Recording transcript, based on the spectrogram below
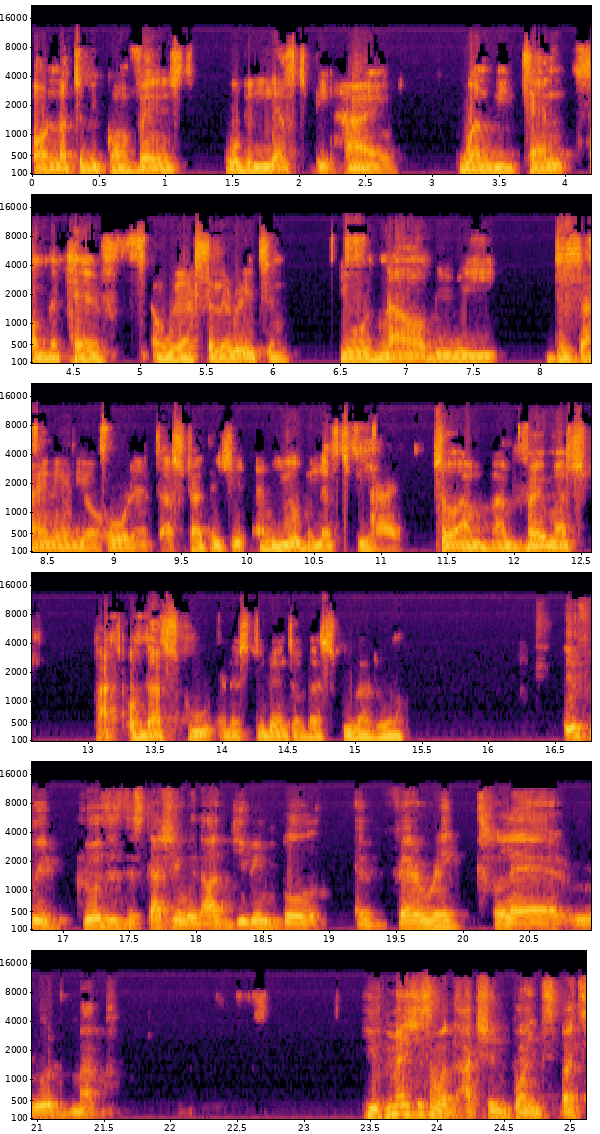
or not to be convinced will be left behind when we turn from the curve and we're accelerating. You would now be redesigning your whole entire strategy and you'll be left behind. So I'm, I'm very much part of that school and a student of that school as well. If we close this discussion without giving people a very clear roadmap, you've mentioned some of the action points, but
